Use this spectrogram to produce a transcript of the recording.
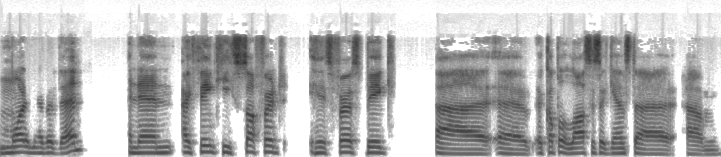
mm. more than ever then. And then I think he suffered his first big uh, uh, a couple of losses against uh, um,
